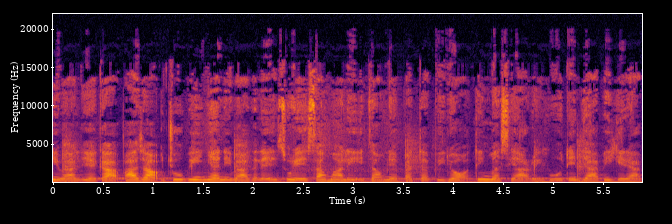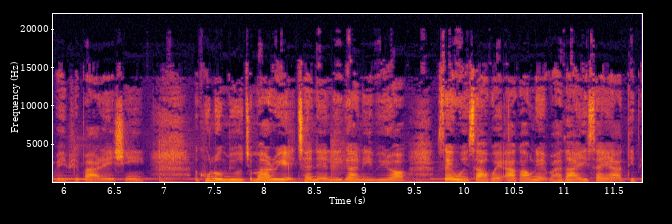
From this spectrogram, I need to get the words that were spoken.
နေပါလျက်ကဘာကြောင့်အကျိုးပေးညံ့နေပါသလဲဆိုတဲ့စောင်းမလေးအကြောင်းနဲ့ပတ်သက်ပြီးတော့တိမတ်ဆရာတွေကိုတင်ပြပေးခဲ့တာပဲဖြစ်ပါတယ်ရှင်အခုလိုမျိုးကျမတို့ရဲ့ channel လေးကနေပြီးတော့စိတ်ဝင်စားဖွယ်အားကောင်းတဲ့ဘာသာရေးဆိုင်ရာအသိပ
